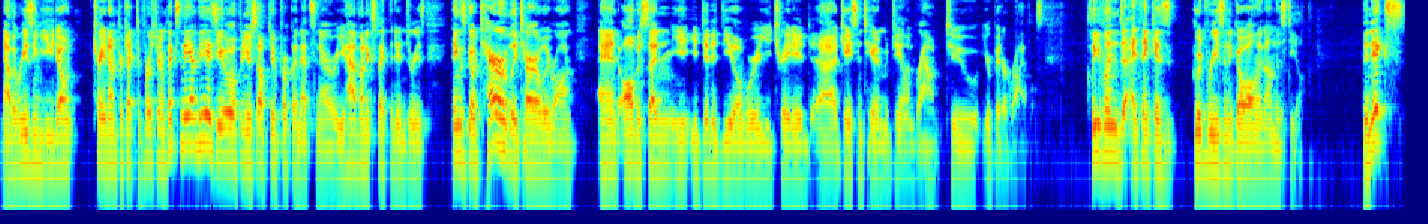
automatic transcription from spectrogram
Now, the reason you don't trade unprotected first round picks in the NBA is you open yourself to a Brooklyn Nets scenario where you have unexpected injuries, things go terribly, terribly wrong, and all of a sudden you, you did a deal where you traded uh, Jayson Tatum and Jaylen Brown to your bitter rivals. Cleveland, I think, has good reason to go all in on this deal. The Knicks,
